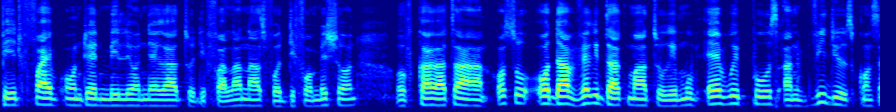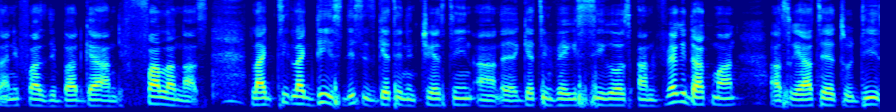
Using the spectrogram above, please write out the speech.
pay 500 million naira to the falanas for deformation of character and also order very dark man to remove every post and videos concerning Falz the bad guy and the falanas. Like like this this is getting interesting and uh, getting very serious and very dark man has reacted to this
